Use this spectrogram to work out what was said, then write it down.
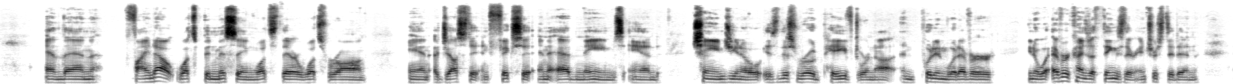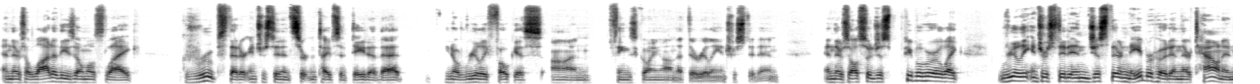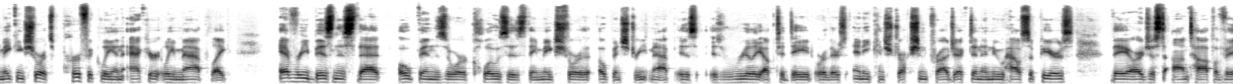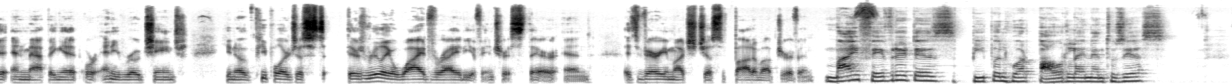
and then find out what's been missing, what's there, what's wrong, and adjust it and fix it and add names and change, you know, is this road paved or not, and put in whatever, you know, whatever kinds of things they're interested in. And there's a lot of these almost like groups that are interested in certain types of data that, you know, really focus on things going on that they're really interested in. And there's also just people who are like really interested in just their neighborhood and their town and making sure it's perfectly and accurately mapped. Like every business that opens or closes, they make sure that OpenStreetMap is is really up to date. Or there's any construction project and a new house appears, they are just on top of it and mapping it. Or any road change, you know, people are just there's really a wide variety of interests there, and it's very much just bottom up driven. My favorite is people who are power line enthusiasts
